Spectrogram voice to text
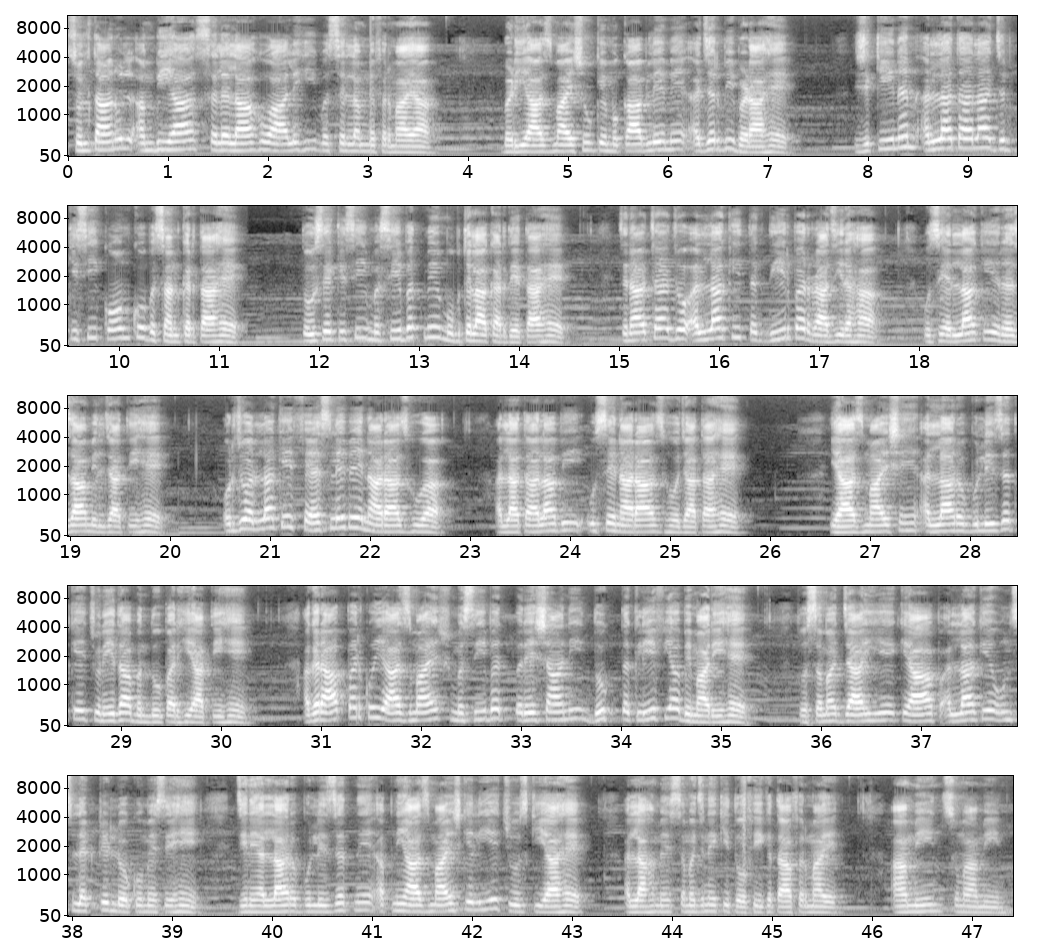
सुल्तानुल अंबिया सल्लल्लाहु अलैहि वसल्लम ने फरमाया, बड़ी आजमाइशों के मुकाबले में अजर भी बड़ा है। यकीनन अल्लाह ताला जब किसी कौम को पसंद करता है तो उसे किसी मुसीबत में मुबतला कर देता है। चनाचा जो अल्लाह की तकदीर पर राज़ी रहा, उसे अल्लाह की रज़ा मिल जाती है। और जो अल्लाह के फ़ैसले पे नाराज़ हुआ, अल्लाह ताला भी उससे नाराज़ हो जाता है। यह आजमाइशें अल्लाह रब्बुल-इज़्ज़त के चुनिदा बंदों पर ही आती हैं। अगर आप पर कोई आजमाइश, मुसीबत, परेशानी, दुख, तकलीफ़ या बीमारी है तो समझ जाइए कि आप अल्लाह के उन सिलेक्टेड लोगों में से हैं, जिन्हें अल्लाह रब्बुल-इज़्ज़त ने अपनी आजमाइश के लिए चूज़ किया है। अल्लाह हमें समझने की तोफ़ी कता फ़रमाए। आमीन सुमामीन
